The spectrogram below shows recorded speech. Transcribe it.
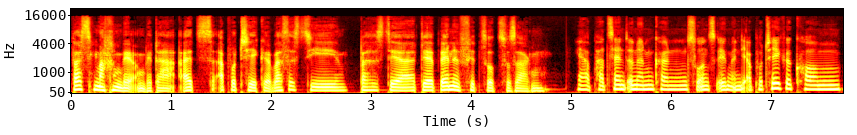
was machen wir irgendwie da als Apotheke? Was ist die, was ist der, der Benefit sozusagen? Ja, PatientInnen können zu uns eben in die Apotheke kommen,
